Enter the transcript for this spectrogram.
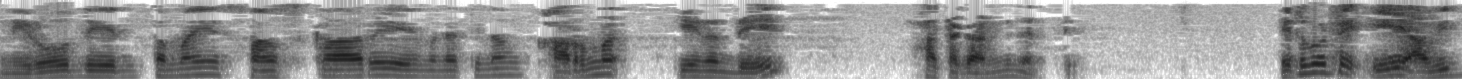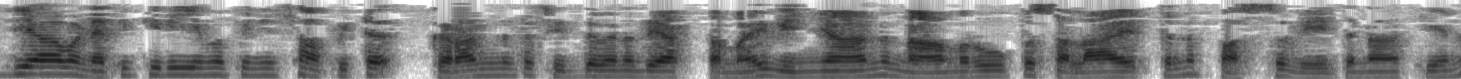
නිරෝධයෙන් තමයි සංස්කාරය එහෙම නැතිනම් කර්ම කියන දේ හටගන්නේ නැත්තේ. එතකොට ඒ අවිද්‍යාව නැති කිරීම පිණිස අපිට කරන්නට සිද්ධ වෙන දෙයක් තමයි විඥාන නාම රූප සලායතන පස්ස වේදනා කියන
